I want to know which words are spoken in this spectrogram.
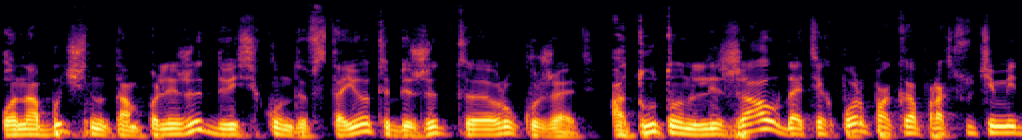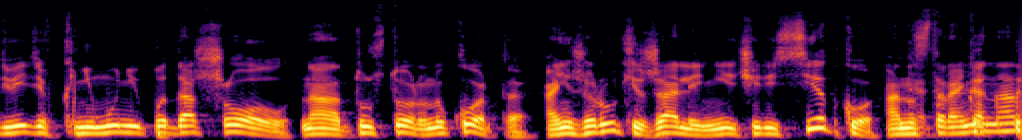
Он обычно там полежит две секунды, встает и бежит э, руку жать. А тут он лежал до тех пор, пока, по сути, Медведев к нему не подошел на ту сторону корта. Они же руки жали не через сетку, а на стороне как Надаля.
